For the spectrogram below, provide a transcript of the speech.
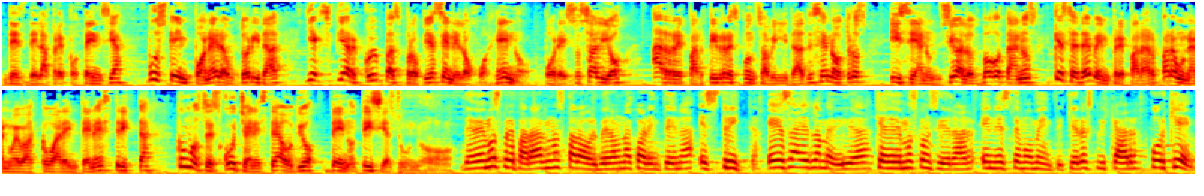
Desde la prepotencia busca imponer autoridad y expiar culpas propias en el ojo ajeno. Por eso salió a repartir responsabilidades en otros y se anunció a los bogotanos que se deben preparar para una nueva cuarentena estricta como se escucha en este audio de Noticias 1. Debemos prepararnos para volver a una cuarentena estricta. Esa es la medida que debemos considerar en este momento y quiero explicar por qué.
